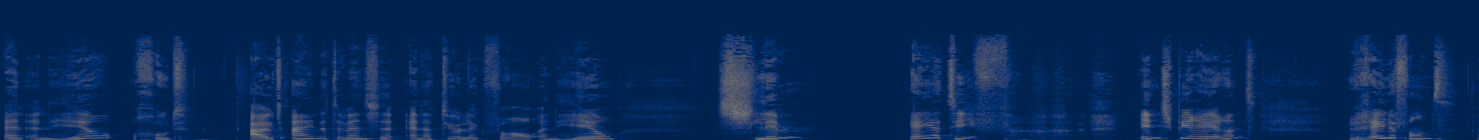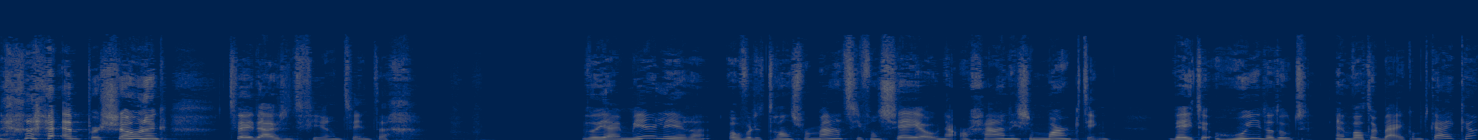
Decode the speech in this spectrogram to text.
en een heel goed uiteinde te wensen en natuurlijk vooral een heel slim, creatief, inspirerend, relevant en persoonlijk 2024. Wil jij meer leren over de transformatie van SEO naar organische marketing? Weten hoe je dat doet en wat erbij komt kijken?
